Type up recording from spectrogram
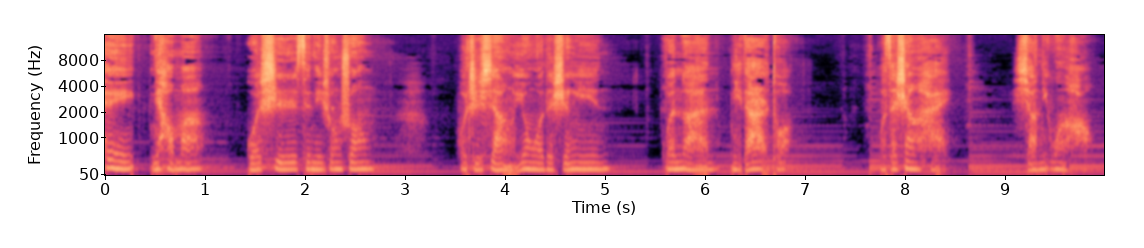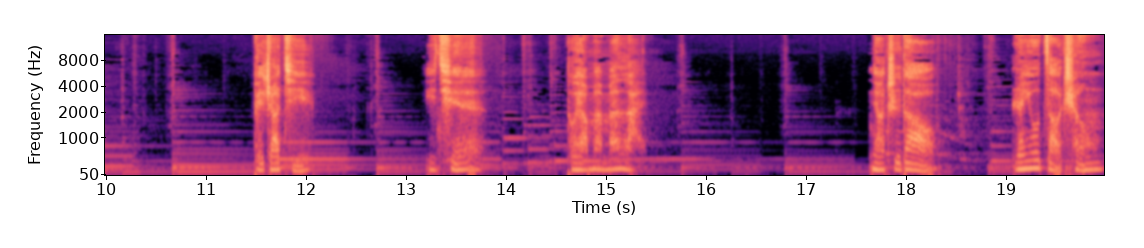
嘿，你好吗？我是 Cindy 双双，我只想用我的声音温暖你的耳朵。我在上海向你问好。别着急，一切都要慢慢来。你要知道，人有早成，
